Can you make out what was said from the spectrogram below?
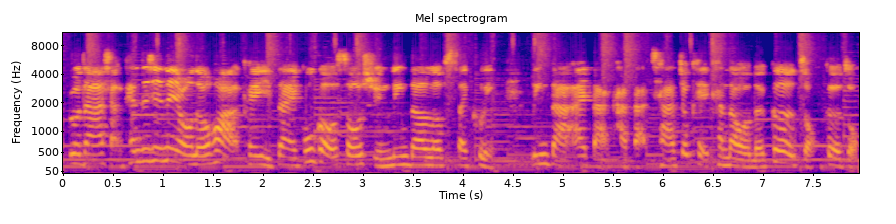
如果大家想看这些内容的话，可以在 Google 搜寻 Linda Love Cycling，Linda 爱打卡打掐，就可以看到我的各种各种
